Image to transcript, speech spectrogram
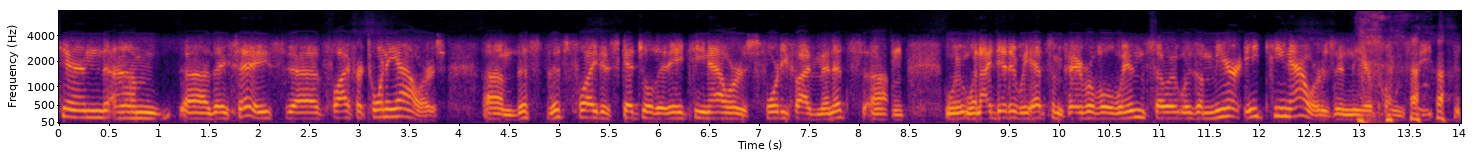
can, um, uh, they say, uh, fly for 20 hours. Um, this this flight is scheduled at 18 hours 45 minutes. Um, when, when I did it, we had some favorable winds, so it was a mere 18 hours in the airplane seat.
